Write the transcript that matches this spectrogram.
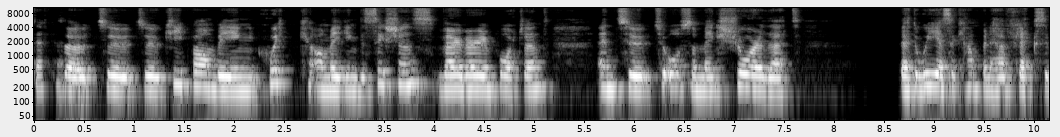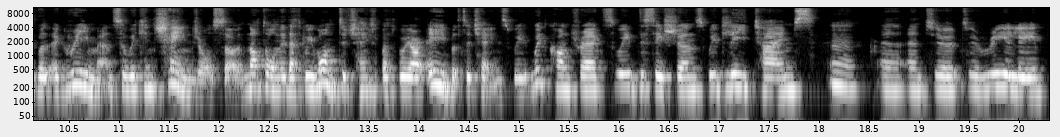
Definitely. so to to keep on being quick on making decisions very very important and to to also make sure that that we as a company have flexible agreements so we can change also not only that we want to change but we are able to change with, with contracts with decisions with lead times mm. uh, and to to really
